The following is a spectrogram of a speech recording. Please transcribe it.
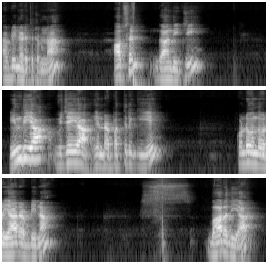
அப்படின்னு எடுத்துட்டோம்னா ஆப்ஷன் காந்திஜி. இந்தியா விஜயா என்ற பத்திரிகையை கொண்டு வந்தவர் யார் அப்படின்னா பாரதியார்.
